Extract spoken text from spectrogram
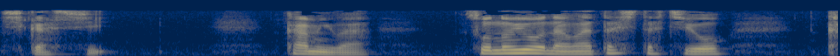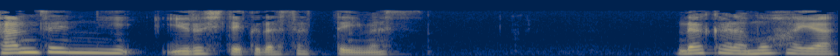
しかし、神はそのような私たちを完全に許してくださっています。だからもはや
